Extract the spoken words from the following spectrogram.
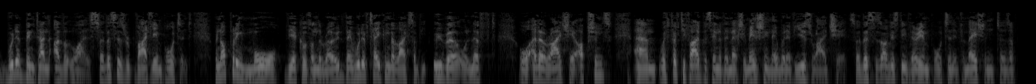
would have been done otherwise. So this is vitally important. We're not putting more vehicles on the road. They would have taken the likes of Uber or Lyft or other rideshare options, um, with 55% of them actually mentioning they would have used rideshare. So this is obviously very important information in terms of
